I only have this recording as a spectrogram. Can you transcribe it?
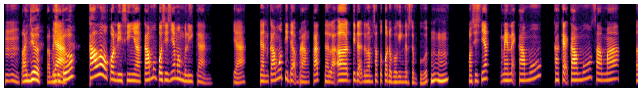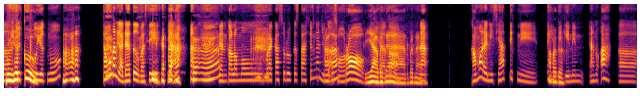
Mm-mm. lanjut. Habis Ya. itu Kalau kondisinya kamu posisinya membelikan, ya, dan kamu tidak berangkat dalam tidak dalam satu kode booking tersebut, mm-mm. posisinya nenek kamu, kakek kamu sama eh, Buyutku. buyutmu, kamu kan nggak ada tuh pasti, ya. Heeh. Dan kalau mau mereka suruh ke stasiun kan juga soro. Iya ya toh? benar, benar. Nah, Kamu ada inisiatif nih, eh Apa tuh? bikinin anu ah eh,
